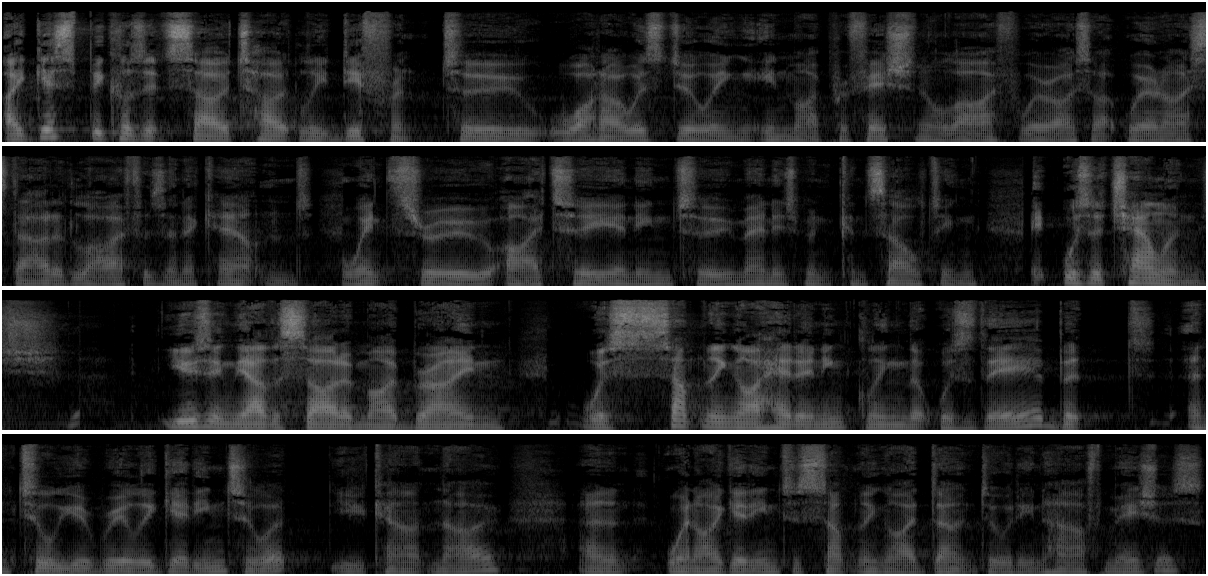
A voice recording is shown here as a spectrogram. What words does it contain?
I guess because it's so totally different to what I was doing in my professional life, where I where I started life as an accountant, went through IT and into management consulting. It was a challenge. Using the other side of my brain was something I had an inkling that was there, but until you really get into it, you can't know. And when I get into something, I don't do it in half measures.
